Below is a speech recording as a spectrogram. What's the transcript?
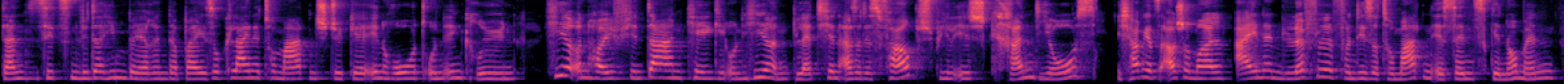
Dann sitzen wieder Himbeeren dabei, so kleine Tomatenstücke in Rot und in Grün. Hier ein Häufchen, da ein Kegel und hier ein Blättchen. Also das Farbspiel ist grandios. Ich habe jetzt auch schon mal einen Löffel von dieser Tomatenessenz genommen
